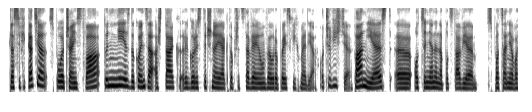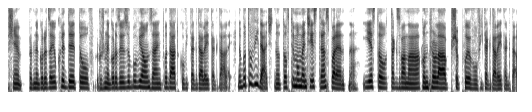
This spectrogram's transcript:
Klasyfikacja społeczeństwa to nie jest do końca aż tak rygorystyczna, jak to przedstawiają w europejskich mediach. Oczywiście, pan jest e, oceniany na podstawie spłacania właśnie pewnego rodzaju kredytów, różnego rodzaju zobowiązań, podatków itd., itd. No bo to widać, no to w tym momencie jest transparentne. Jest to tak zwana kontrola przepływów itd., itd.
